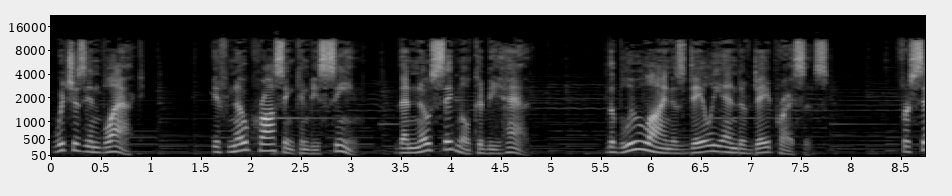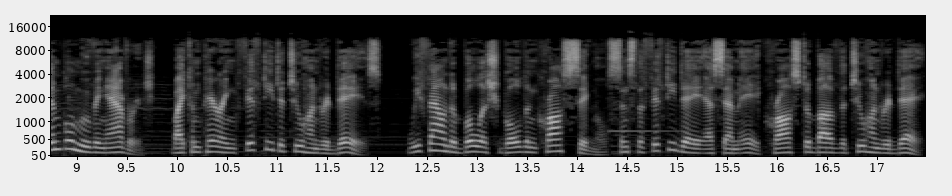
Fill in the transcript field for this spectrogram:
which is in black. If no crossing can be seen, then no signal could be had. The blue line is daily end-of-day prices. For simple moving average, by comparing 50 to 200 days, we found a bullish golden cross signal since the 50-day SMA crossed above the 200-day.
